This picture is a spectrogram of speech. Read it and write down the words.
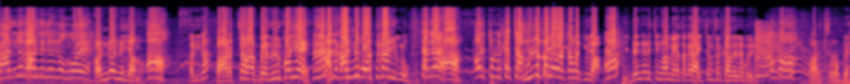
കണ്ണ് കാണില്ലല്ലോ കോയെ കണ്ണൊന്നില്ലാന്നോ പടച്ച റബ്ബേ കണ്ണ് പുറത്ത് ഉള്ളിക്കൊക്കെ വെക്കാൻ പറ്റൂല. നിങ്ങളെ മേത്തൊക്കെ ഐറ്റംസ് എടുക്കാൻ തന്നെ പേടി. പടച്ച റബ്ബേ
